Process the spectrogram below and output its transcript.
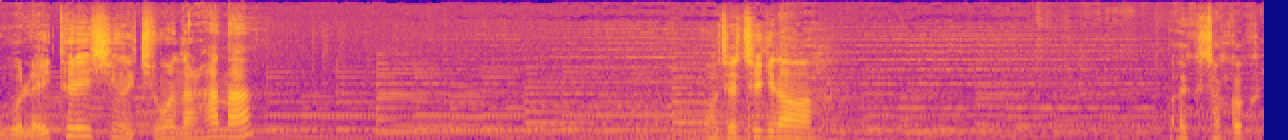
이거 레이트레이싱을 지원을 하나? 어 재채기 나와. 아이고 잠깐 그-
